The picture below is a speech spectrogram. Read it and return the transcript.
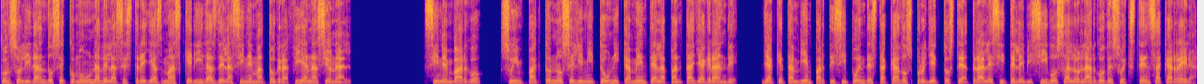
consolidándose como una de las estrellas más queridas de la cinematografía nacional. Sin embargo, su impacto no se limitó únicamente a la pantalla grande, ya que también participó en destacados proyectos teatrales y televisivos a lo largo de su extensa carrera.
